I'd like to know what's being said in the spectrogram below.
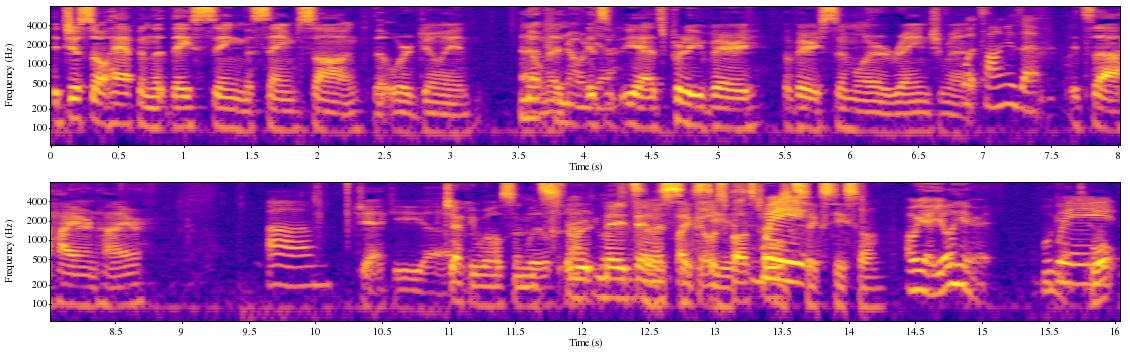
it just so happened that they sing the same song that we're doing. Note And for it- note, it's, yeah. it's pretty very a very similar arrangement. What song is that? It's uh, higher and higher. Um, Jackie. Uh, Jackie Wilson's Wilson. made It's a famous by Ghostbusters. Wait. 60 song. Oh yeah, you'll hear it. We'll get to wait.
